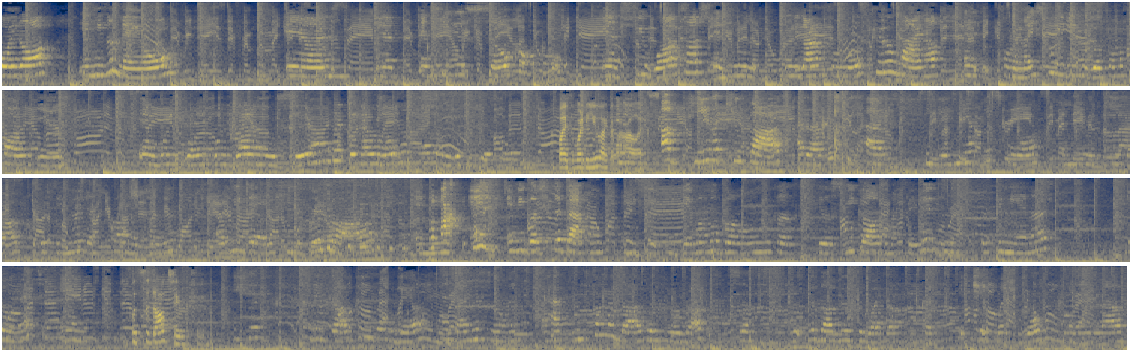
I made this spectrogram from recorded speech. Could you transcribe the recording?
boy dog, and he's a male. Every day is different, but my dream and, is the same. And, and, and he is so comfortable. And he loves us, and he, we got him from North Carolina, and from a nice lady who lives on the farm, and and when, when, when we got him, he was scared a little bit, but now we love him, and we listen to him. Blythe, what do you like about Alex? Um, he's a cute guy. He gives me after school. And he's a cute dog. Gotta focus on your passion if you want to get it right. He's a good dog. and, he, and he goes to the bathroom. And he, we give him a bone because he's a sweet dog. And my favorite is bananas, donuts, and What's the dog's favorite food? his, his dog food over there. Beside Miss I have food for my dog, there's your dog. So the, the dog is the white dog because it tastes like wolf and I love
